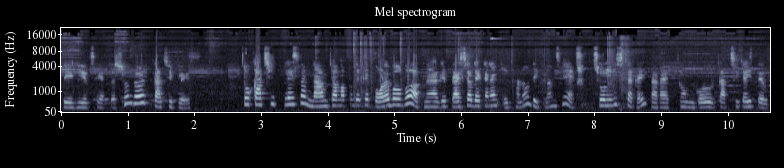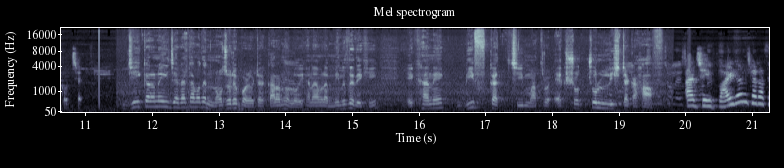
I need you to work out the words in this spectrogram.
পেয়ে গিয়েছি একটা সুন্দর কাচ্চি প্লেস তো কাচ্চি প্লেসের নামটা আমি আপনাদেরকে পরে বলব। আপনারা আগে প্রাইসটা দেখে নেন। এখানেও দেখলাম যে একশো চল্লিশ টাকায় তারা একদম গরুর কাচ্চিটাই সেল করছে। যেই কারণে এই জায়গাটা আমাদের নজরে পড়ে ওটার কারণ হলো এখানে আমরা মেনুতে দেখি এখানে বিফ কাচ্চি মাত্র একশো চল্লিশ টাকা হাফ আর যে ভাইরাল জায়গাতে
